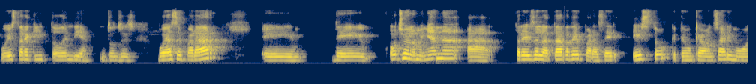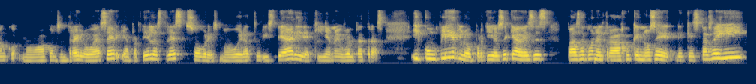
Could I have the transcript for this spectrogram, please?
voy a estar aquí todo el día, entonces voy a separar eh, de 8 de la mañana a 3 de la tarde para hacer esto que tengo que avanzar y me voy, a, concentrar y lo voy a hacer y a partir de las 3 sobres me voy a ir a turistear y de aquí ya no hay vuelta atrás y cumplirlo porque yo sé que a veces pasa con el trabajo que no sé, de que estás ahí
